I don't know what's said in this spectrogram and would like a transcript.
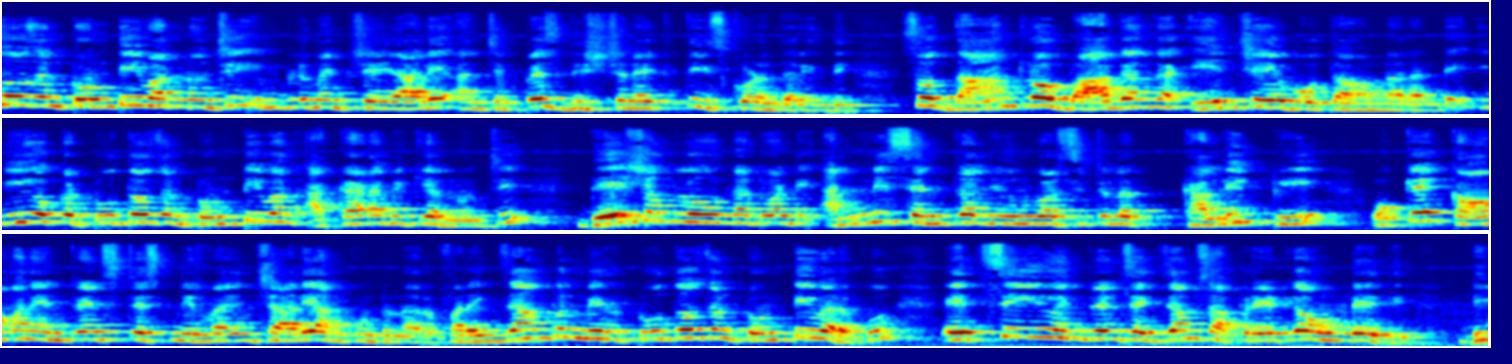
థౌజండ్ ట్వంటీ వన్ నుంచి ఇంప్లిమెంట్ చేయాలి అని చెప్పేసి డిసిషన్ అయితే తీసుకోవడం జరిగింది. సో దాంట్లో భాగంగా ఏం చేయబోతా ఉన్నారంటే ఈ యొక్క two thousand twenty one academic year నుంచి దేశంలో ఉన్నటువంటి అన్ని సెంట్రల్ యూనివర్సిటీల కలిపి ఒకే కామన్ ఎంట్రన్స్ టెస్ట్ నిర్వహించాలి అనుకుంటున్నారు. ఫర్ ఎగ్జాంపుల్ మీరు టూ థౌజండ్ ట్వంటీ వరకు హెచ్సియు ఎంట్రన్స్ ఎగ్జామ్ సపరేట్గా ఉండేది. The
